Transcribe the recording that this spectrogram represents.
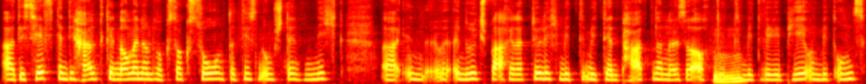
äh, das Heft in die Hand genommen und hat gesagt, so unter diesen Umständen nicht. Äh, in, in, Rücksprache natürlich mit, mit den Partnern, also auch mit, mhm. mit WWP und mit uns uns.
